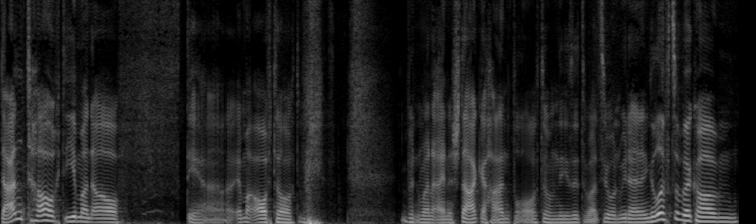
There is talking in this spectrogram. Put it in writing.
Dann taucht jemand auf, der immer auftaucht, wenn man eine starke Hand braucht, um die Situation wieder in den Griff zu bekommen.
